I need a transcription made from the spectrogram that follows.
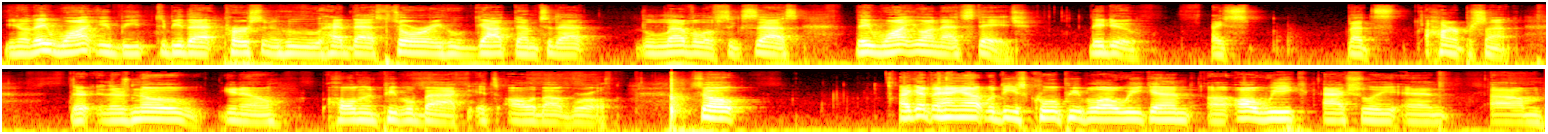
You know, they want you be, to be that person who had that story, who got them to that level of success. They want you on that stage. They do. I, that's 100%. There, there's no, you know, holding people back. It's all about growth. So I got to hang out with these cool people all weekend, uh, all week actually, and um,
